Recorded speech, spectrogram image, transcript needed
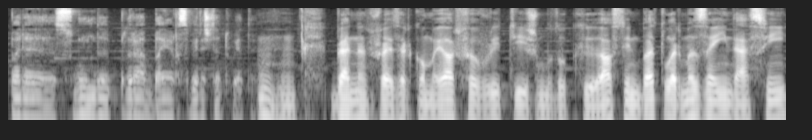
para segunda poderá bem receber a estatueta. Uhum. Brandon Fraser com maior favoritismo do que Austin Butler, mas ainda assim,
